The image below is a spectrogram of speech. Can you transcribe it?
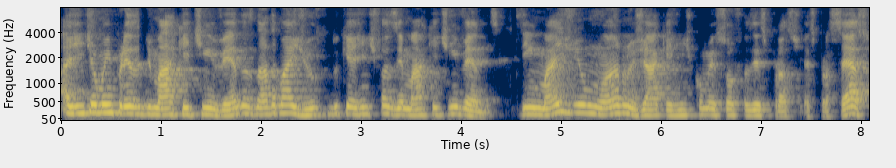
a gente é uma empresa de marketing e vendas, nada mais justo do que a gente fazer marketing e vendas. Tem mais de um ano já que a gente começou a fazer esse processo,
